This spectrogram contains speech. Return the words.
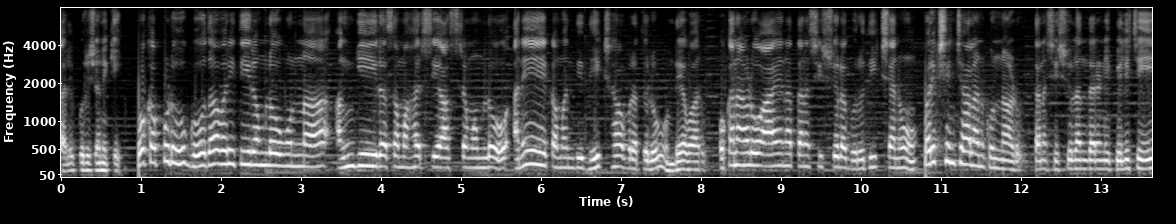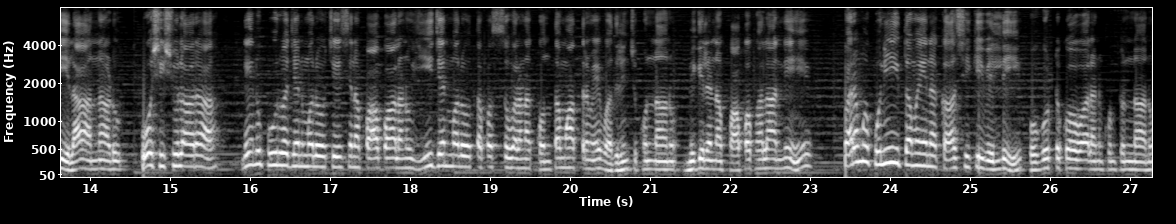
కలిపురుషునికి. ఒకప్పుడు గోదావరి తీరంలో ఉన్న అంగీరస మహర్షి ఆశ్రమంలో అనేక మంది దీక్షావ్రతులు ఉండేవారు. ఒకనాడు ఆయన తన శిష్యుల గురుదీక్షను పరీక్షించాలనుకున్నాడు. తన శిష్యులందరినీ పిలిచి ఇలా అన్నాడు ఓ శిష్యులారా నేను పూర్వజన్మలో చేసిన పాపాలను ఈ జన్మలో తపస్సు వలన కొంత మాత్రమే వదిలించుకున్నాను. మిగిలిన పాప ఫలాన్ని పరమ పునీతమైన కాశీకి వెళ్ళి పోగొట్టుకోవాలనుకుంటున్నాను.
